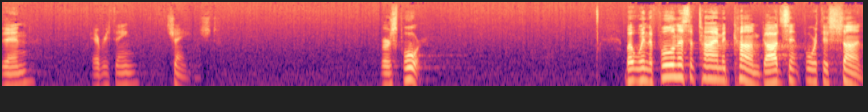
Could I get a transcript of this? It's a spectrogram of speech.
Then everything changed. Verse 4. But when the fullness of time had come, God sent forth his Son,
